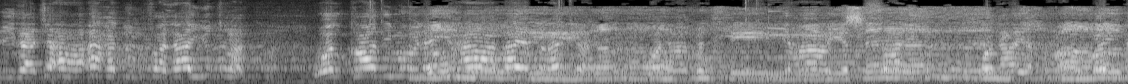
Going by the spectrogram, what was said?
إذا جاء أحد فلا يطرد والقادم إليها لا يتردد ولا بفيها يد ولساني ولا يحول بين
